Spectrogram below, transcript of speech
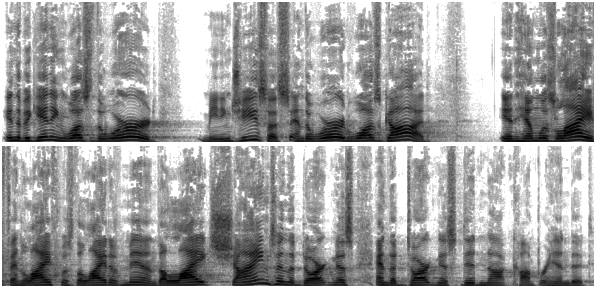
In the beginning was the Word, meaning Jesus, and the Word was God. In him was life, and life was the light of men. The light shines in the darkness, and the darkness did not comprehend it.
